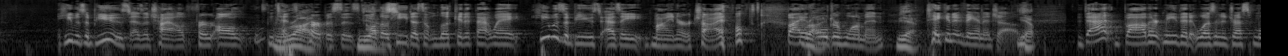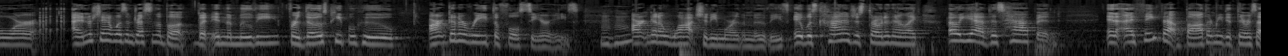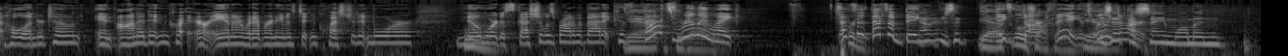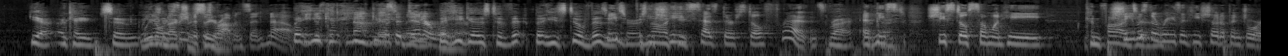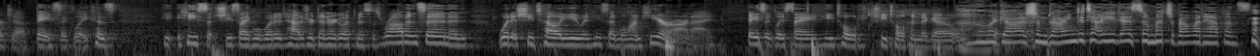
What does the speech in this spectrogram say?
he was abused as a child for all intents Right. and purposes. Yes. Although he doesn't look at it that way, he was abused as a minor child by an Right. older woman. Yeah. taken advantage of. Yep. That bothered me that it wasn't addressed more. I understand it wasn't addressed in the book, but in the movie, for those people who aren't going to read the full series, Mm-hmm. aren't going to watch any more of the movies, it was kind of just thrown in there like, oh yeah, this happened. And I think that bothered me that there was that whole undertone, and Ana didn't, or Anna, or whatever her name is, didn't question it more. No more discussion was brought up about it because. Yeah, that's really that. like that's pretty- a, that's a big, Now, is it- Yeah, it's big a dark shocking. thing. It's Yeah. really Is that dark. the same woman? Yeah. Okay. So, We, We never don't see actually Mrs. see her. Robinson. No, but he, just- can, he, not goes- went to dinner but with he goes to, vi- but he still he, visits her. It's he, not like he he says they're still friends, Right, And okay. he's she's still someone he. confides. In. She was in. the reason he showed up in Georgia, basically, because he, he said she's like, well, what did how did your dinner go with Mrs. Robinson, and what did she tell you? And he said, well, I'm here, aren't I? Basically saying he told she told him to go. Oh my gosh, I'm dying to tell you guys so much about what happens.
